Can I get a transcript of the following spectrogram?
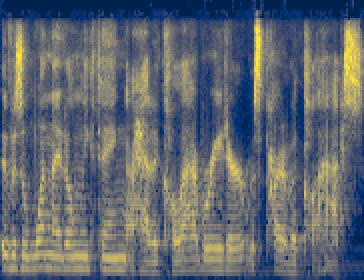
It was a one night only thing. I had a collaborator, it was part of a class.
